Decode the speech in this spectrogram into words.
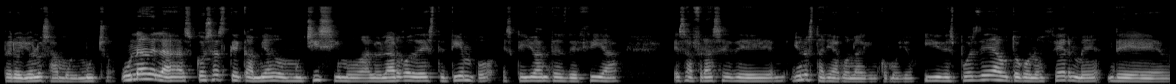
pero yo los amo y mucho. Una de las cosas que he cambiado muchísimo a lo largo de este tiempo es que yo antes decía esa frase de yo no estaría con alguien como yo. Y después de autoconocerme, de,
